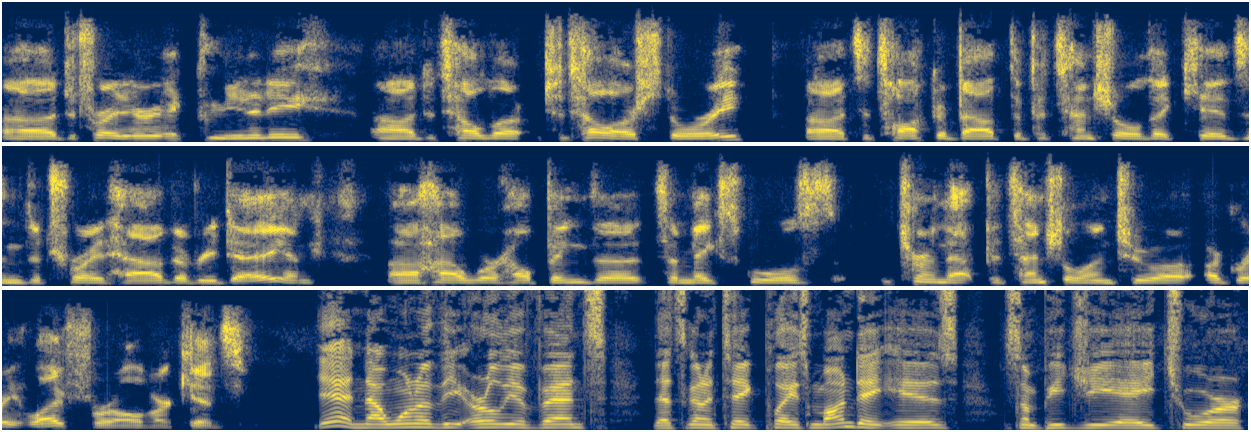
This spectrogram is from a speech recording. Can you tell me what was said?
uh, Detroit area community, uh, to tell the to tell our story, uh, to talk about the potential that kids in Detroit have every day and uh, how we're helping to, to make schools turn that potential into a, a great life for all of our kids. Yeah, now one of the early events that's going to take place Monday is some PGA Tour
